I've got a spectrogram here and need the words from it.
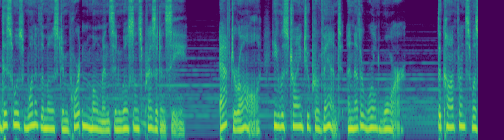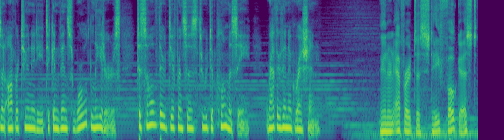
This was one of the most important moments in Wilson's presidency. After all, he was trying to prevent another world war. The conference was an opportunity to convince world leaders to solve their differences through diplomacy rather than aggression. In an effort to stay focused,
